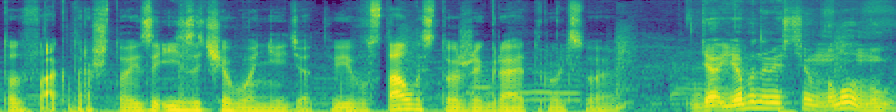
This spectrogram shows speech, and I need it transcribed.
тот фактор, что из-за из чего не идет. И усталость тоже играет роль свою. Я, я бы на месте Мэлоу, ну,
